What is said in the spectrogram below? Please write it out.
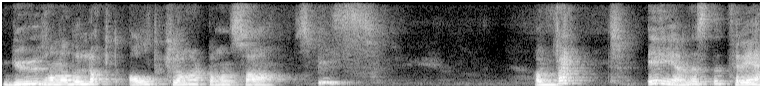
Gud han hadde lagt alt klart, og han sa 'spis'. Av hvert eneste tre,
